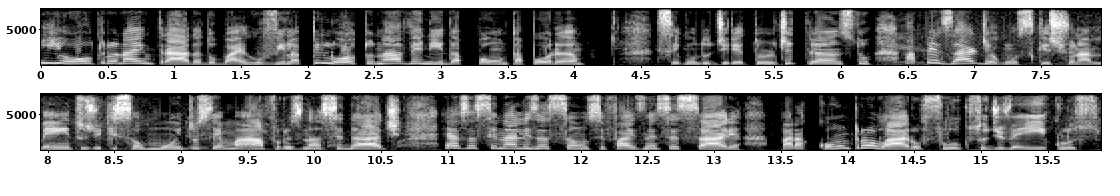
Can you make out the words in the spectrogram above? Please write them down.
e outro na entrada do bairro Vila Piloto na Avenida Ponta Porã. Segundo o diretor de trânsito, apesar de alguns questionamentos de que são muitos semáforos na cidade, essa sinalização se faz necessária para controlar o fluxo de veículos.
